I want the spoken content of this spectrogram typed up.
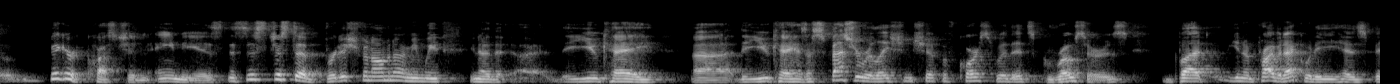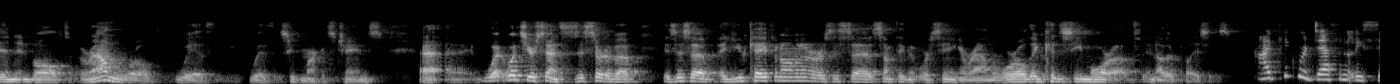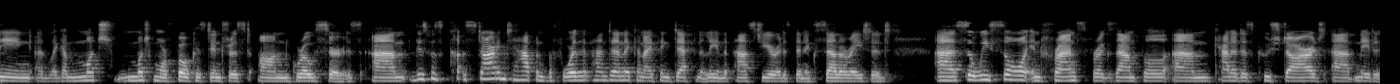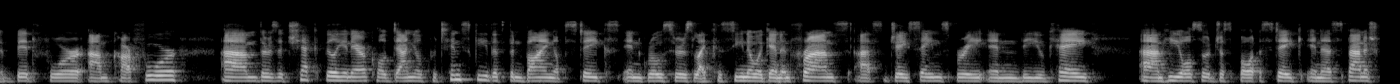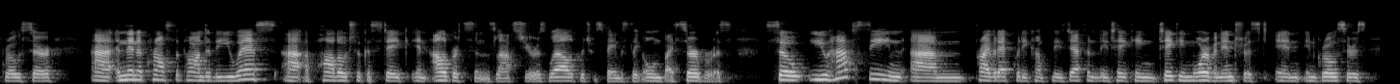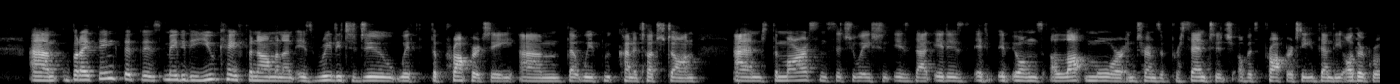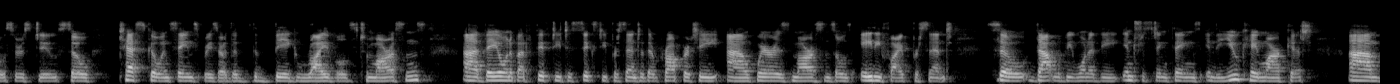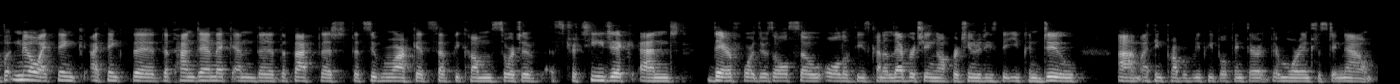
bigger question, Aimee, is is this just a British phenomenon? I mean, we, you know, the uh, the UK uh, the UK has a special relationship, of course, with its grocers, but you know, private equity has been involved around the world with with supermarkets chains. Uh, what, what's your sense? Is this sort of a is this a, a UK phenomenon, or is this uh, something that we're seeing around the world and can see more of in other places? I think we're definitely seeing a, like a much much more focused interest on grocers. Um, this was starting to happen before the pandemic, and I think definitely in the past year it has been accelerated. Uh, so we saw in France, for example, um, Canada's Couche-Tard uh, made a bid for um, Carrefour. Um, there's a Czech billionaire called Daniel Křetínský that's been buying up stakes in grocers like Casino again in France, uh, J Sainsbury in the UK. Um, he also just bought a stake in a Spanish grocer. Uh, and then across the pond in the US, uh, Apollo took a stake in Albertsons last year as well, which was famously owned by Cerberus. So you have seen um, private equity companies definitely taking taking more of an interest in in grocers. Um, but I think that this maybe the UK phenomenon is really to do with the property um, that we've kind of touched on. And the Morrison situation is that it is it, it owns a lot more in terms of percentage of its property than the other grocers do. So Tesco and Sainsbury's are the, the big rivals to Morrison's. Uh, they own about 50 to 60% of their property, uh, whereas Morrison's owns 85%. So that would be one of the interesting things in the UK market. Um, but no, I think I think the the pandemic and the the fact that that supermarkets have become sort of strategic and therefore there's also all of these kind of leveraging opportunities that you can do. Um, I think probably people think they're they're more interesting now.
